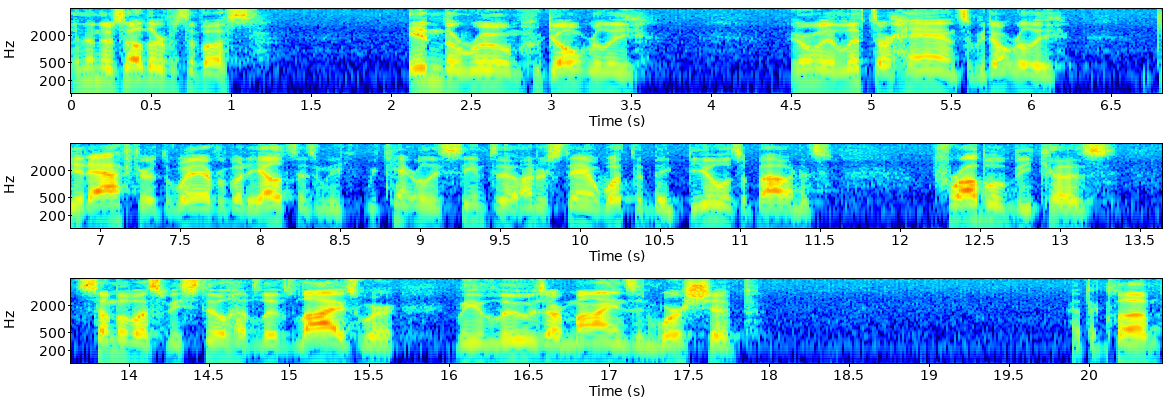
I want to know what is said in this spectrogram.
And then there's others of us in the room who don't really we don't really lift our hands and we don't really get after it the way everybody else is. And we, we can't really seem to understand what the big deal is about. And it's probably because some of us we still have lived lives where we lose our minds in worship at the club.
